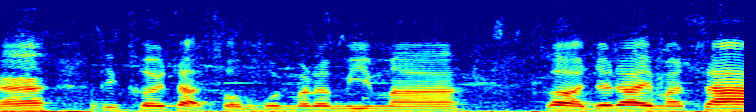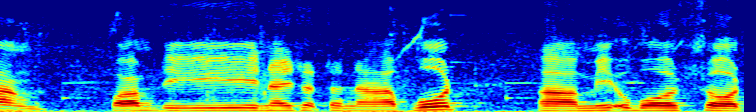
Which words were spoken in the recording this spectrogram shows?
นะที่เคยสะสมบุญบารมีมา ก็จะได้มาสร้างความดีในศาสนาพุทธอ่ามีอุโบสถ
